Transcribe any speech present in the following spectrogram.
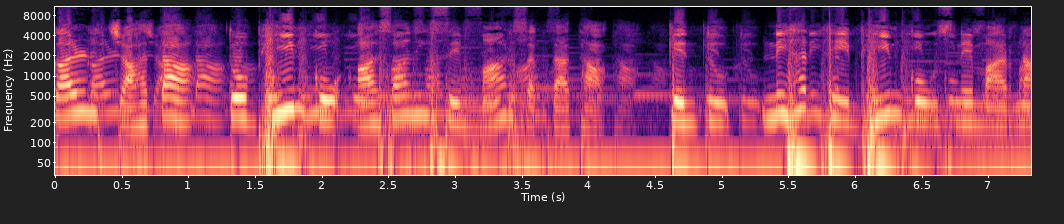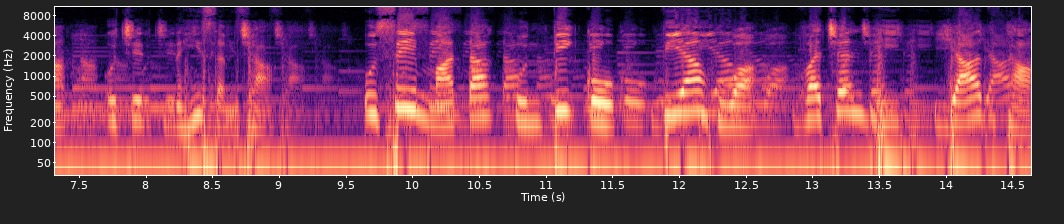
कर्ण चाहता तो भीम को आसानी से मार सकता था, किंतु निहत थे भीम को उसने मारना उचित नहीं समझा। उसे माता कुंती को दिया हुआ वचन भी याद था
